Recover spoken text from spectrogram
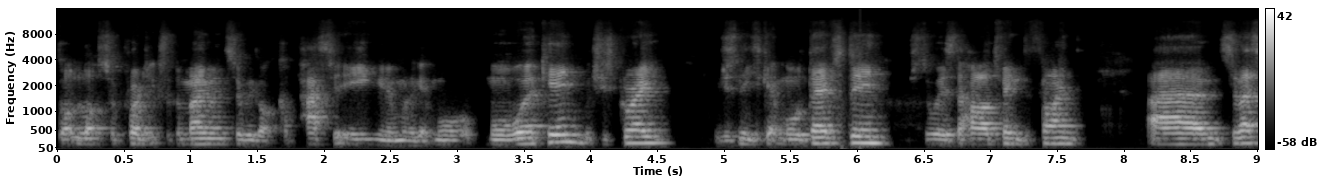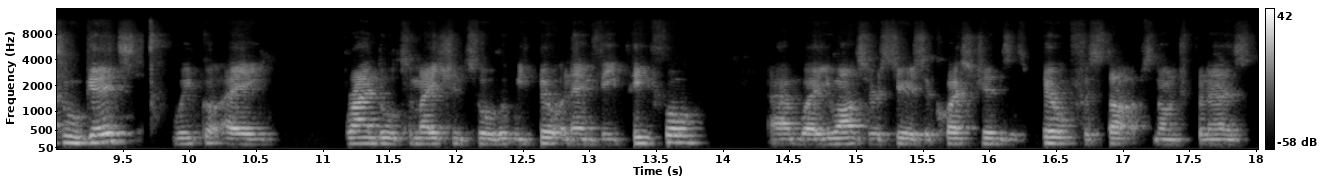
Got lots of projects at the moment. So we've got capacity, you know, want to get more, more work in, which is great. We just need to get more devs in, which is always the hard thing to find. Um, so that's all good. We've got a brand automation tool that we've built an MVP for um, where you answer a series of questions. It's built for startups and entrepreneurs.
